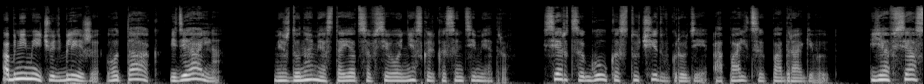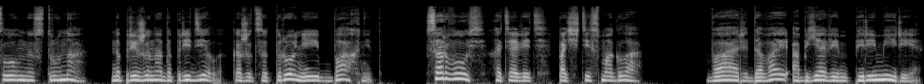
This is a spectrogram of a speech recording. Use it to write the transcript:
«Обними чуть ближе. Вот так. Идеально!» Между нами остается всего несколько сантиметров. Сердце гулко стучит в груди, а пальцы подрагивают. Я вся словно струна, напряжена до предела, кажется, троне и бахнет. Сорвусь, хотя ведь почти смогла. «Варь, давай объявим перемирие»,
